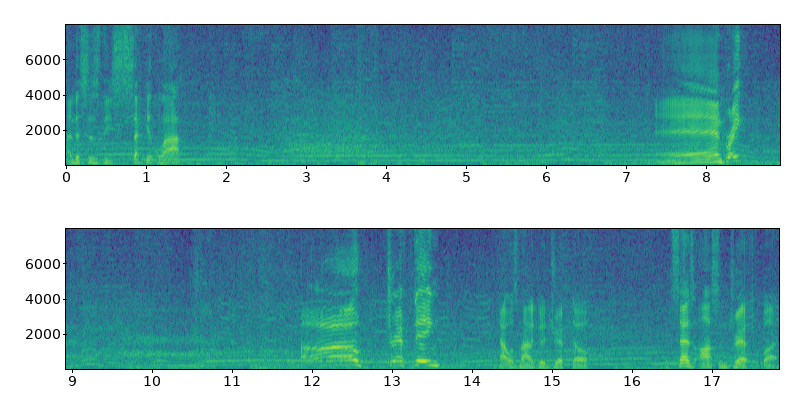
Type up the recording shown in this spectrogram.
And this is the second lap. And break. Oh, drifting. That was not a good drift, though. It says awesome drift, but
